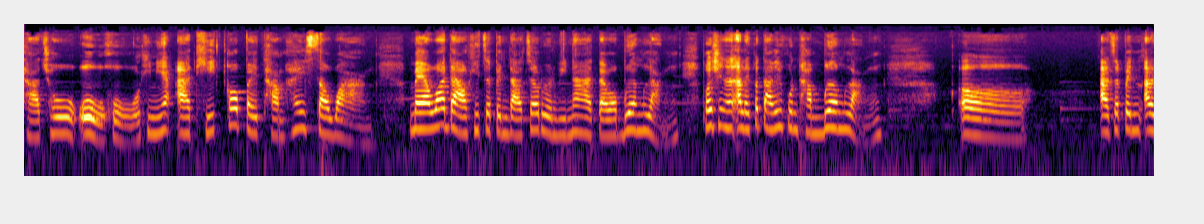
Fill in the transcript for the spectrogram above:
ชาโชค โอ้โห ทีเนี้ยอาทิตย์ก็ไปทำให้สว่าง แม้ว่าดาวอาที่จะเป็นดาวเจ้าเรือนวินาศแปลว่าเบื้องหลัง เพราะฉะนั้นอะไรก็ตามที่คุณทำเบื้องหลังอออาจจะเป็นอะไร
